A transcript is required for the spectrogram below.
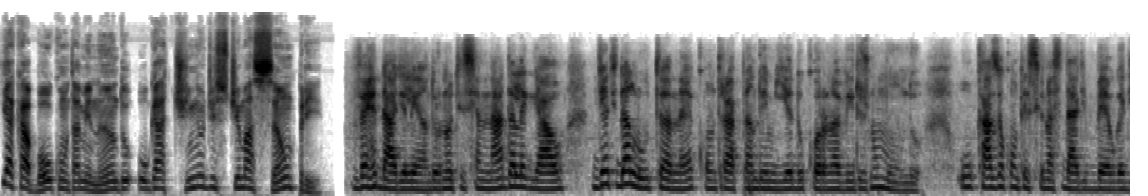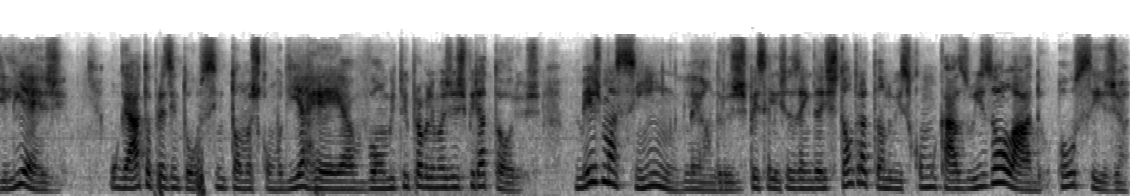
e acabou contaminando o gatinho de estimação, Pri. Verdade, Leandro. Notícia nada legal diante da luta né, contra a pandemia do coronavírus no mundo. O caso aconteceu na cidade belga de Liege. O gato apresentou sintomas como diarreia, vômito e problemas respiratórios. Mesmo assim, Leandro, os especialistas ainda estão tratando isso como um caso isolado, ou seja,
